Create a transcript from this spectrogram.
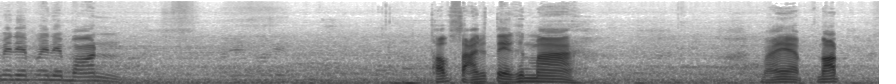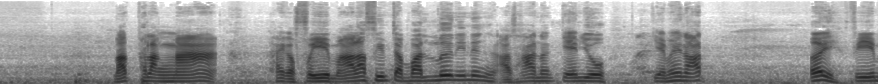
ไม่ได้ไม่ได้บอลท็อปสามจะเตะขึ้นมาไม่แอบน็อตน็อตพลังงาให้กับฟิล์มเอาแล้วฟิล์มจับบอลลื่นนิดนึงเอาท่านังเกมอยู่ เกมให้น็อต เอ้ย ฟิล์ม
